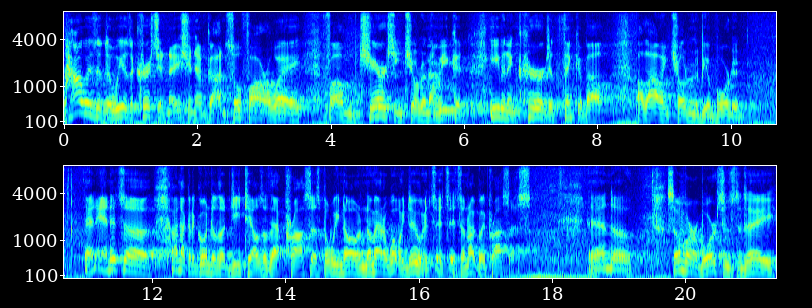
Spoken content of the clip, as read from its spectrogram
how is it that we as a Christian nation have gotten so far away from cherishing children that we could even encourage and think about allowing children to be aborted? And, and it's a, I'm not going to go into the details of that process, but we know no matter what we do, it's, it's, it's an ugly process. And uh, some of our abortions today,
